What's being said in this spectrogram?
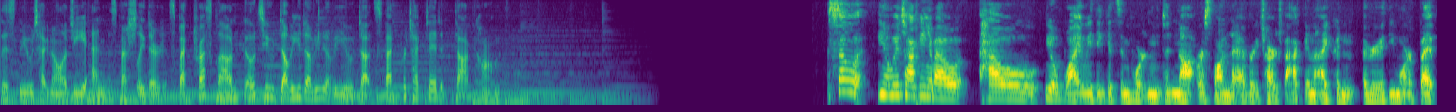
this new technology and especially their Spec Trust Cloud, go to www.specprotected.com. So, you know, we are talking about how, you know, why we think it's important to not respond to every chargeback. And I couldn't agree with you more. But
